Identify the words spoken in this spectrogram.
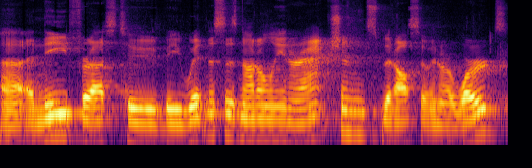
uh, a need for us to be witnesses not only in our actions but also in our words.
